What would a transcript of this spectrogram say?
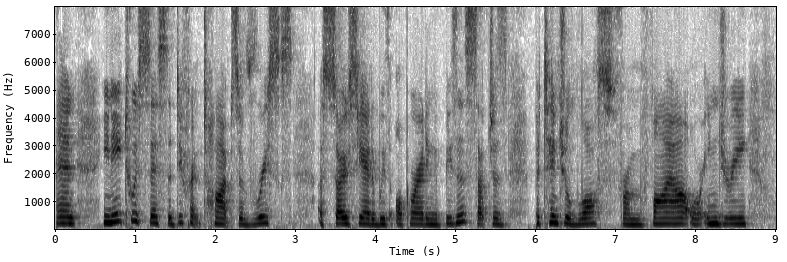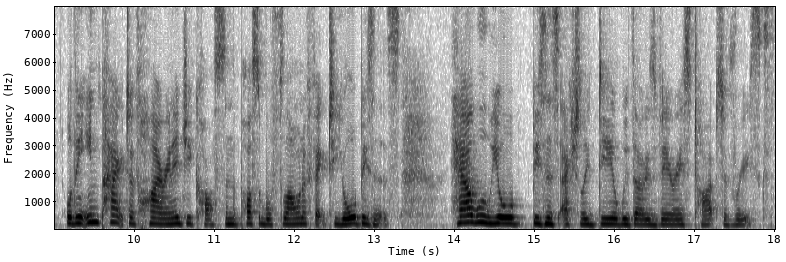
And you need to assess the different types of risks associated with operating a business, such as potential loss from fire or injury, or the impact of higher energy costs and the possible flow on effect to your business. How will your business actually deal with those various types of risks?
